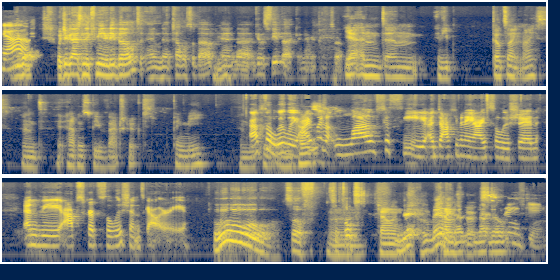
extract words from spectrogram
yeah, you guys, what you guys in the community build, and uh, tell us about, mm-hmm. and uh, give us feedback and everything. So, yeah, and um, if you build something nice and it happens to be with AppScript, ping me. Absolutely, I would love to see a Document AI solution and the AppScript Solutions Gallery. Ooh, so so mm, folks challenge, may, who may not, not, know, Thinking.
